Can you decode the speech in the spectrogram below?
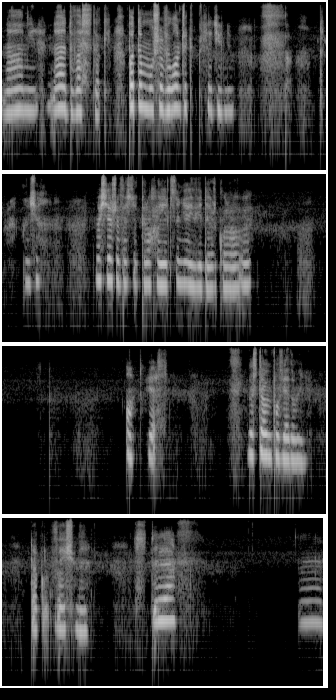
Na, na dwa staki. Potem muszę wyłączyć przeciwnym. Myślę, że wezmę trochę jedzenia i wiaderko lawy. O, jest. Dostałem powiadomienie. Tak, weźmy tyle. Mm,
